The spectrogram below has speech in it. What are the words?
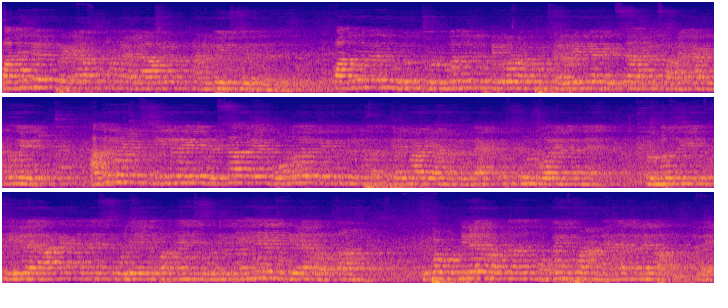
പതിനൊരു പ്രയാസം എല്ലാവരും അനുഭവിച്ചു വരുന്നുണ്ട് അപ്പൊ അതുകൊണ്ട് തന്നെ കുടു- കുടുംബത്തിൽ കുട്ടികളോടൊപ്പം ചെലവഴിക്കാൻ രക്ഷിതാക്കൾ സമയം കണ്ടെത്തുകയും അതിനുവേണ്ടി സ്ത്രീകളെയും രക്ഷിതാക്കളെയും ബോധവൽക്കരിക്കുന്ന ഒരു പരിപാടിയാണ് ബാക്ക് ടു സ്കൂൾ പോലെ തന്നെ കുടുംബശ്രീ സ്ത്രീകളെ ആകെ തന്നെ സ്കൂളിലേക്ക് പറഞ്ഞുകൊണ്ട് എങ്ങനെ കുട്ടികളെ വളർത്തണം? ഇപ്പോൾ കുട്ടികളെ വളർത്തുന്നത് മൊബൈൽ ഫോണാണ് എന്റെ തന്നെ പറഞ്ഞു അല്ലേ?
